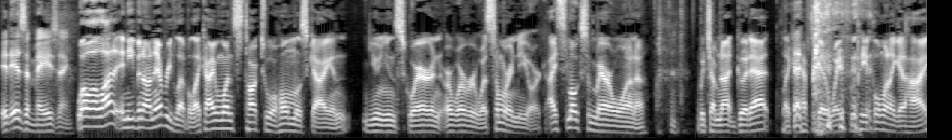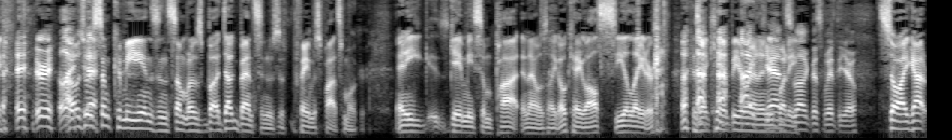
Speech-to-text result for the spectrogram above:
it is amazing. Well, a lot, of, and even on every level. Like I once talked to a homeless guy, in Union Square and or wherever it was, somewhere in New York. I smoked some marijuana, which I'm not good at. Like I have to get away from people when I get high. really? I was Yeah. with some comedians and some it was Doug Benson, who's a famous pot smoker, and he gave me some pot, and I was like, okay, well, I'll see you later because I can't be around I can't anybody. smoke this with you. So I got,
